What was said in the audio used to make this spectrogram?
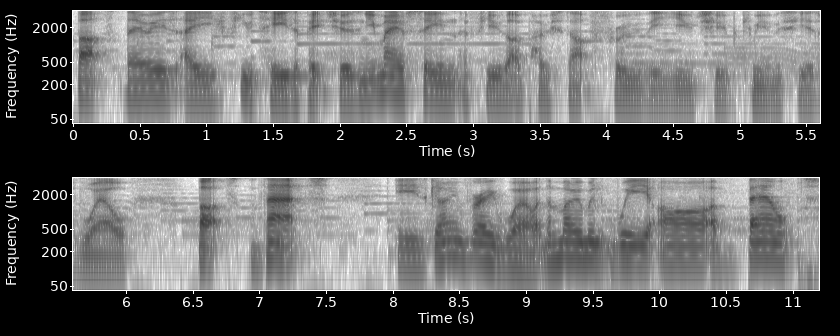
but there is a few teaser pictures and you may have seen a few that I posted up through the YouTube community as well but that is going very well at the moment we are about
